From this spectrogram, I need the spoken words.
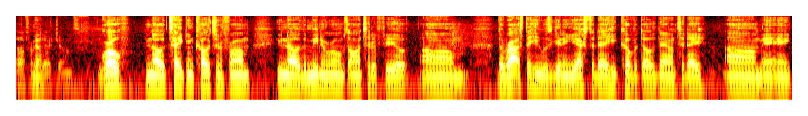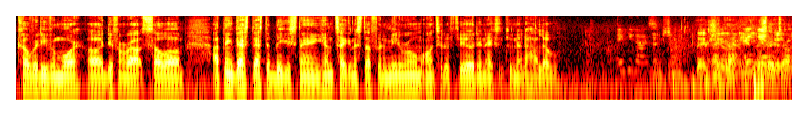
uh, from. Jack Jones? growth. You know, taking coaching from you know the meeting rooms onto the field. Um, the routes that he was getting yesterday, he covered those down today. Um, and, and covered even more uh, different routes. So um, I think that's that's the biggest thing: him taking the stuff from the meeting room onto the field and executing at a high level. Thank you guys. Thanks, John. Thanks, Thank Jalen. you. Appreciate y'all.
